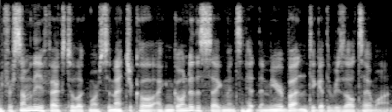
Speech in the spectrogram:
And for some of the effects to look more symmetrical, I can go into the segments and hit the mirror button to get the results I want.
